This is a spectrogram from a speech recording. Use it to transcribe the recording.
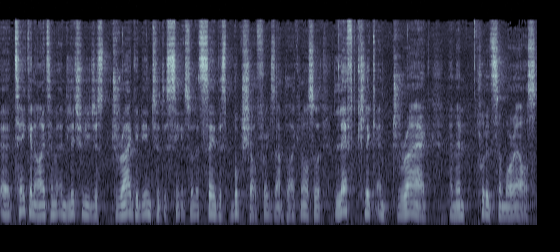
uh, take an item and literally just drag it into the scene. So let's say this bookshelf, for example, I can also left click and drag and then put it somewhere else.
